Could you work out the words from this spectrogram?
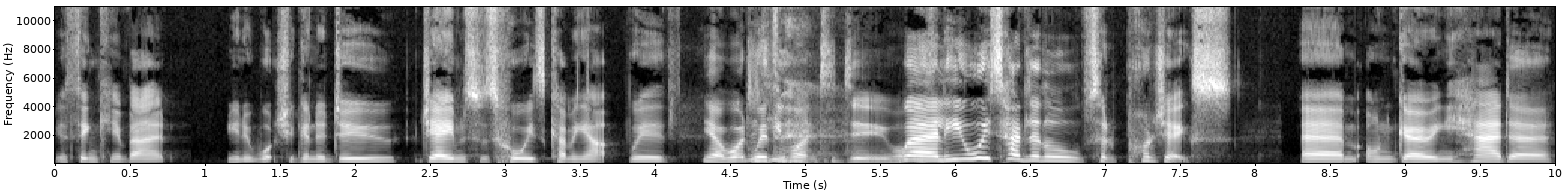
You're thinking about you know what you're going to do. James was always coming up with yeah. What did With- he want to do? What was- well, he always had little sort of projects um, ongoing. He had a,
